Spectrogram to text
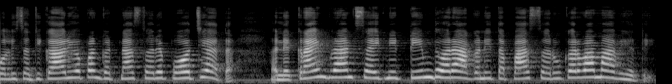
પોલીસ અધિકારીઓ પણ ઘટના સ્થળે પહોંચ્યા હતા અને ક્રાઇમ બ્રાન્ચ સહિતની ટીમ દ્વારા આગળની તપાસ શરૂ કરવામાં આવી હતી.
